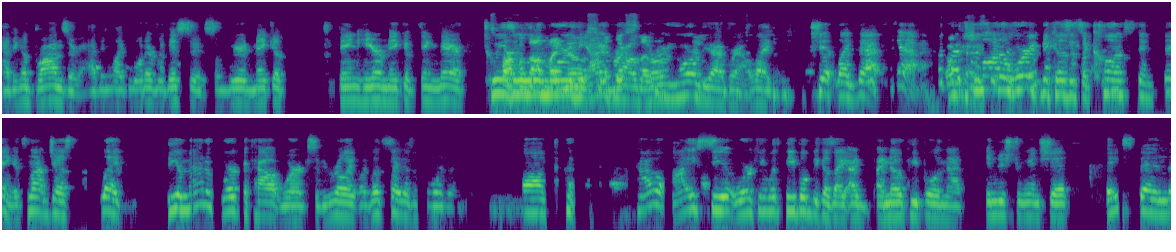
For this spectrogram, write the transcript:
adding a bronzer adding like whatever this is some weird makeup thing here makeup thing there tweezing a little more of the nose so it looks eyebrow slimmer. growing more of the eyebrow like shit like that yeah But that's it's a lot of work because it's a constant thing. It's not just like the amount of work of how it works. If you really like, let's say there's a boardroom. Um, how I see it working with people because I, I I know people in that industry and shit. They spend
